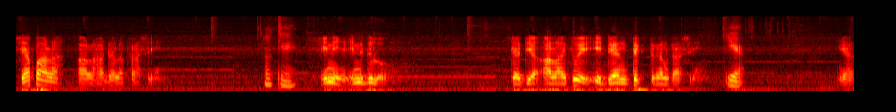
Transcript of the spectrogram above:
siapa Allah? Allah adalah kasih. oke, Ini, ini dulu. Jadi Allah itu identik dengan kasih. ya, ya.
